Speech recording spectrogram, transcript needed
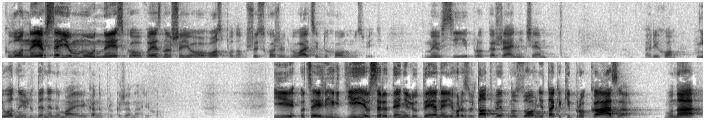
Вклонився йому низько, визнавши його Господом. Щось схоже відбувається і в духовному світі. Ми всі прокажені чим? Гріхом. Ні одної людини немає, яка не прокажена гріхом. І оцей гріх діє всередині людини, його результат видно зовні, так як і проказа. Вона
